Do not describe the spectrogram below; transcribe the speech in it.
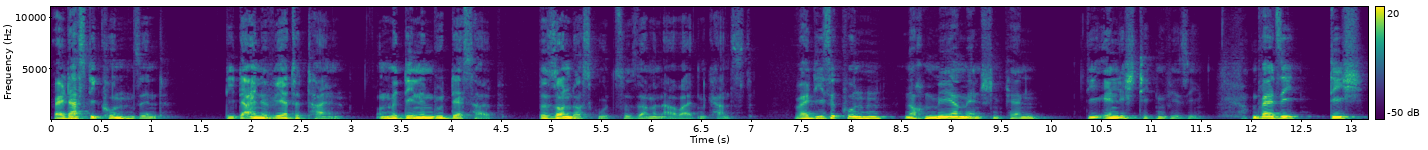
Weil das die Kunden sind, die deine Werte teilen und mit denen du deshalb besonders gut zusammenarbeiten kannst. Weil diese Kunden noch mehr Menschen kennen, die ähnlich ticken wie sie. Und weil sie dich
